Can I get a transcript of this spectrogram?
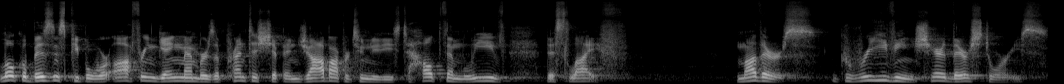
Local business people were offering gang members apprenticeship and job opportunities to help them leave this life. Mothers grieving shared their stories.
